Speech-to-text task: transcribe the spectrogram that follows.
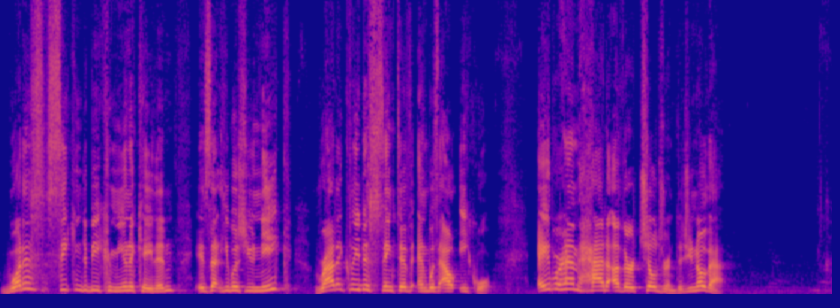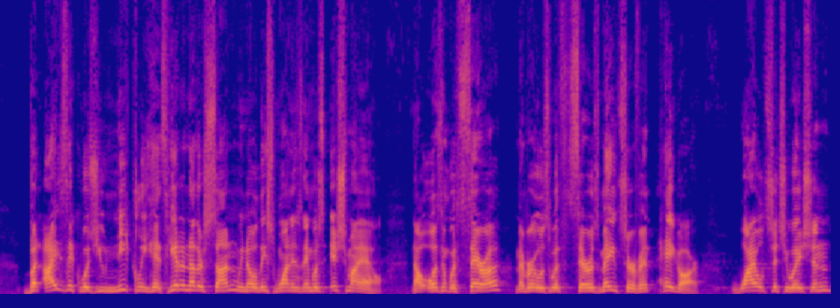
what is seeking to be communicated is that he was unique, radically distinctive, and without equal. Abraham had other children. Did you know that? But Isaac was uniquely his. He had another son. We know at least one. His name was Ishmael. Now, it wasn't with Sarah. Remember, it was with Sarah's maidservant, Hagar. Wild situation,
